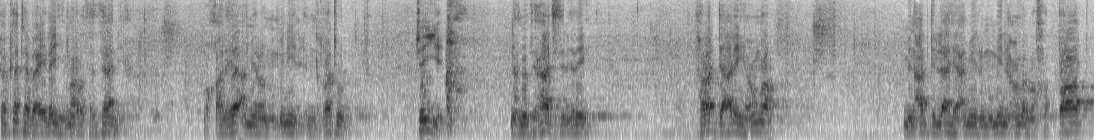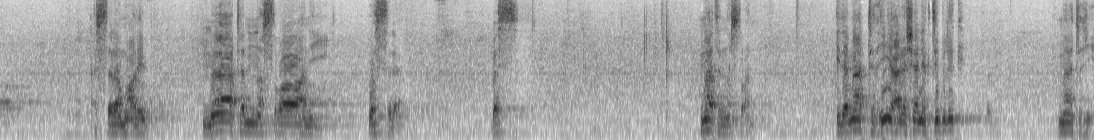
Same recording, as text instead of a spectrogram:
فكتب إليه مرة ثانية وقال يا أمير المؤمنين إن الرجل جيد نحن في حاجة إليه. فرد عليه عمر من عبد الله أمير المؤمنين عمر بن الخطاب السلام عليكم. مات النصراني والسلام. بس. مات النصراني إذا مات تحييه علشان يكتب لك ما تحييه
